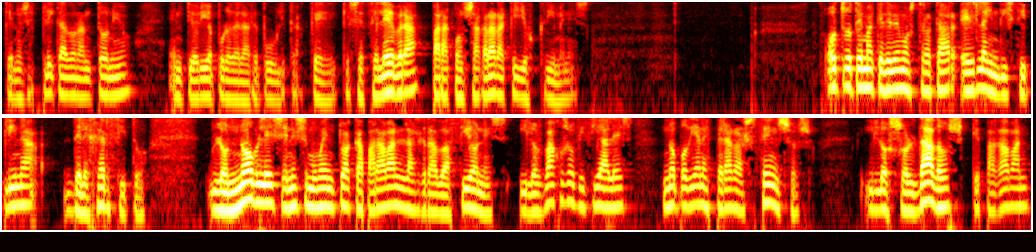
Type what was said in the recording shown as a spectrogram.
que nos explica don Antonio en Teoría Pura de la República, que, que se celebra para consagrar aquellos crímenes. Otro tema que debemos tratar es la indisciplina del ejército. Los nobles en ese momento acaparaban las graduaciones y los bajos oficiales no podían esperar ascensos y los soldados que pagaban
